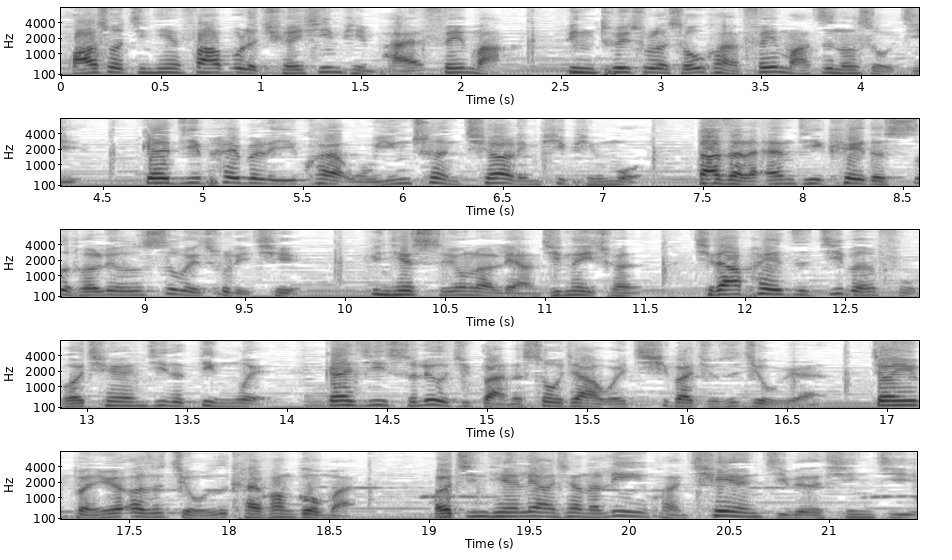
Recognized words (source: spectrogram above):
华硕今天发布了全新品牌飞马，并推出了首款飞马智能手机。该机配备了一块五英寸 720P 屏幕，搭载了 NTK 的四核六十四位处理器，并且使用了两 G 内存，其他配置基本符合千元机的定位。该机十六 G 版的售价为七百九十九元，将于本月二十九日开放购买。而今天亮相的另一款千元级别的新机，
